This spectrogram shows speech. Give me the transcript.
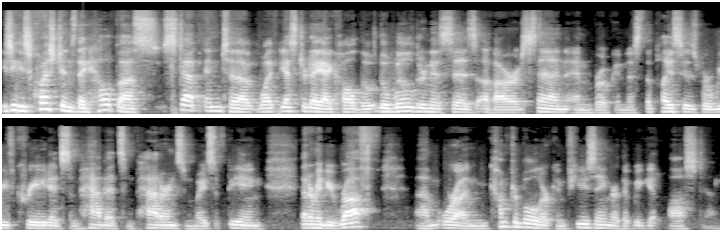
You see, these questions, they help us step into what yesterday I called the, the wildernesses of our sin and brokenness, the places where we've created some habits and patterns and ways of being that are maybe rough um, or uncomfortable or confusing or that we get lost in.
